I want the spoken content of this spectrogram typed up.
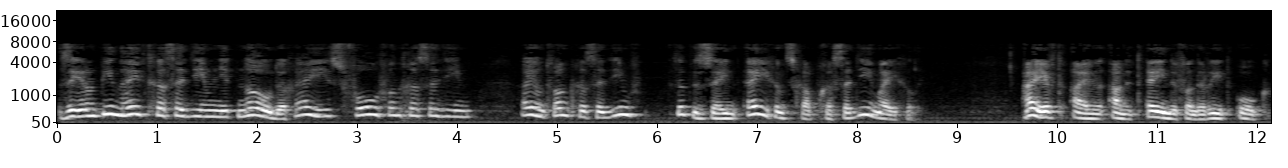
Zeranpien heeft chassadim niet nodig, hij is vol van chassadim. Hij ontvangt chassadim, dat is zijn eigenschap, chassadim eigenlijk. Hij heeft aan het einde van de rit ook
